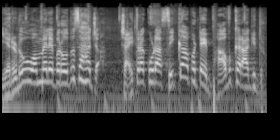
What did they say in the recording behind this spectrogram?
ಎರಡೂ ಒಮ್ಮೆಲೆ ಬರೋದು ಸಹಜ. ಚೈತ್ರ ಕೂಡ ಸಿಕ್ಕಾಪಟ್ಟೆ ಭಾವುಕರಾಗಿದ್ರು.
